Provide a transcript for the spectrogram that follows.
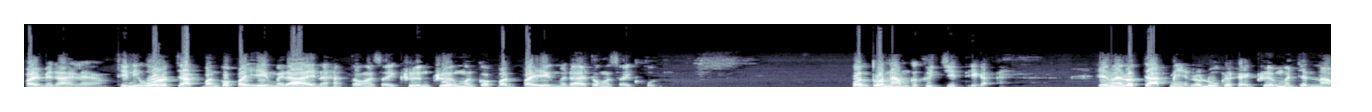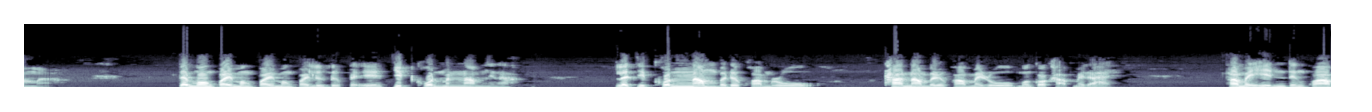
ไปไม่ได้แล้ว ทีนี้หัวรถจักรมันก็ไปเองไม่ได้นะฮะต้องอาศัยเครื่องเครื่องมันก็ไปเองไม่ได้ ต้องอาศัยคนผลตัวนำก็คือจิตอีกอะเห็นไหมรถจักรเนี่ย เราดูใกล้ๆเครื่องมันจะนำอะ แต่มองไปมองไปมองไปลึกๆไปเอ๊ะจิตคนมันนำนี่นะและจิตคนนำไปด้วยความรู้ ถ้านำไปด้วยความไม่รู้ มันก็ขับไม่ได้ ทำให้เห็นถึงความ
